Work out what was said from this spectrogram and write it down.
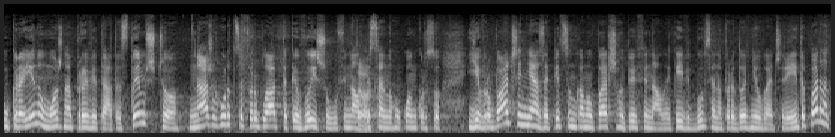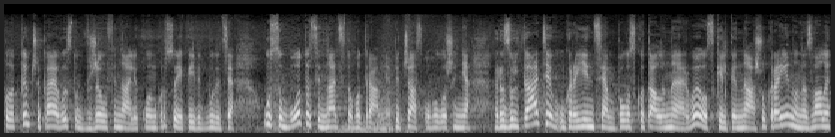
Україну можна привітати з тим, що наш гурт циферблат таки вийшов у фінал Так. пісенного конкурсу Євробачення за підсумками першого півфіналу, який відбувся напередодні увечері. І тепер на колектив чекає виступ вже у фіналі конкурсу, який відбудеться у суботу, 17 травня. Під час оголошення результатів українцям полоскотали нерви, оскільки нашу країну назвали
